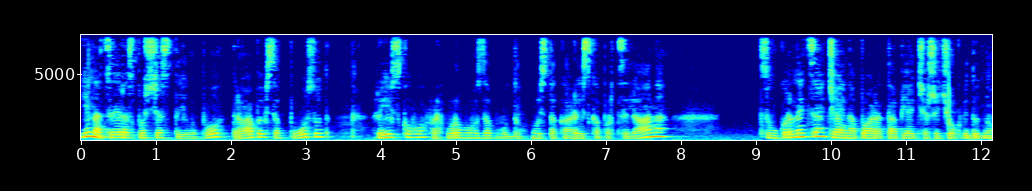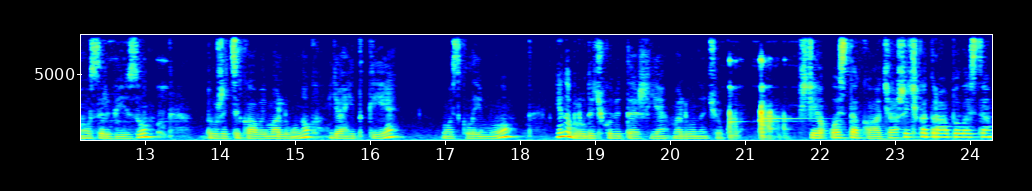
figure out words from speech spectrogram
І на цей раз пощастило, бо трапився посуд Рильського фарфорового заводу. Ось така ризька порцеляна, цукорниця, чайна пара та 5 чашечок від одного сервізу. Дуже цікавий малюнок, ягідки, ось клеймо. І на блюдечкові теж є малюночок. Ще ось така чашечка трапилася.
